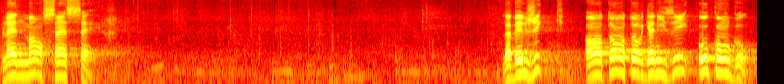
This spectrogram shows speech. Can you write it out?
pleinement sincères. La Belgique entend organiser au Congo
